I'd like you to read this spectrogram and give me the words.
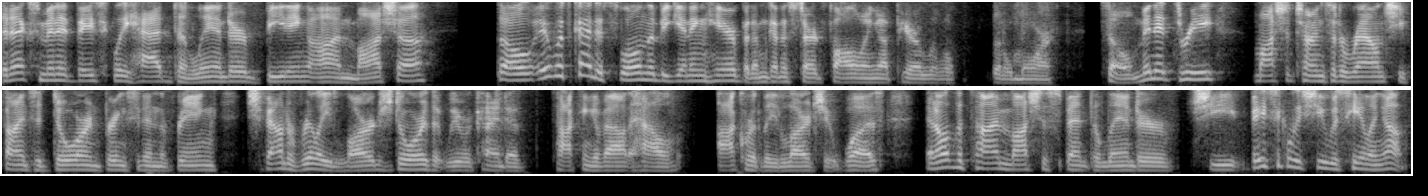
The next minute basically had to Delander beating on Masha. So it was kind of slow in the beginning here, but I'm going to start following up here a little little more. So minute three, Masha turns it around. She finds a door and brings it in the ring. She found a really large door that we were kind of talking about how awkwardly large it was. And all the time Masha spent Delander, she basically she was healing up.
